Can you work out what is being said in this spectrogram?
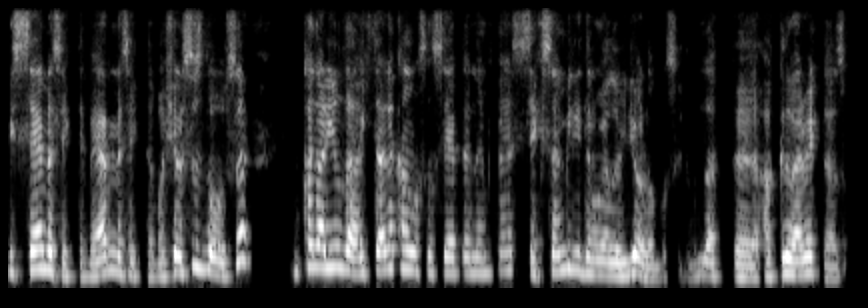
biz sevmesek de beğenmesek de başarısız da olsa bu kadar yılda iktidara kalmasının sebeplerinden bir tanesi 81 ilden oy alabiliyor olmasıydı. Bunu da e, hakkını vermek lazım.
